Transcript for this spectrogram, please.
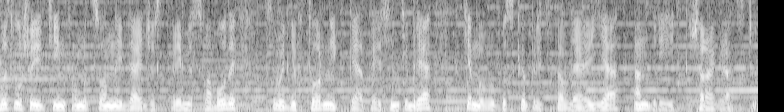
Вы слушаете информационный дайджест «Время свободы». Сегодня вторник, 5 сентября. Тему выпуска представляю я, Андрей Шароградский.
